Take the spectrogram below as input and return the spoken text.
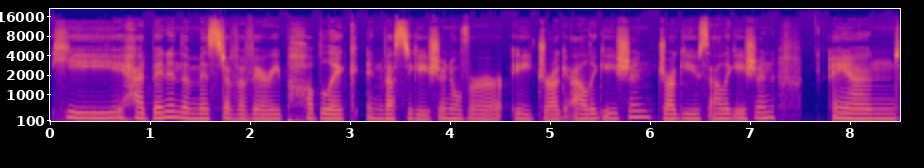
He had been in the midst of a very public investigation over a drug allegation, drug use allegation, and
